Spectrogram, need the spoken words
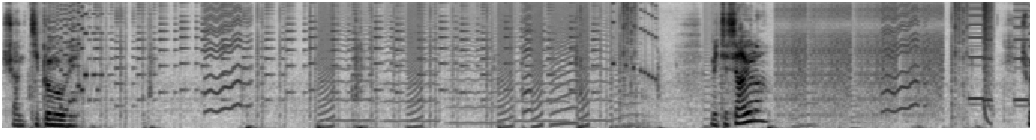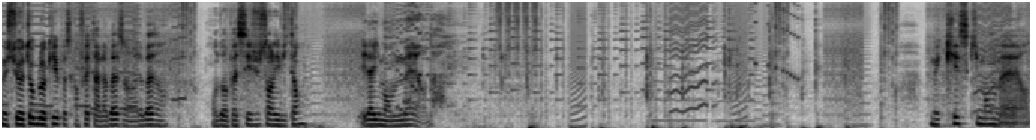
Je suis un petit peu mauvais. Mais t'es sérieux là? Je me suis auto-bloqué parce qu'en fait à la base, à la base, hein, on doit passer juste en l'évitant. Et là, il m'emmerde. Mais qu'est-ce qui m'emmerde?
